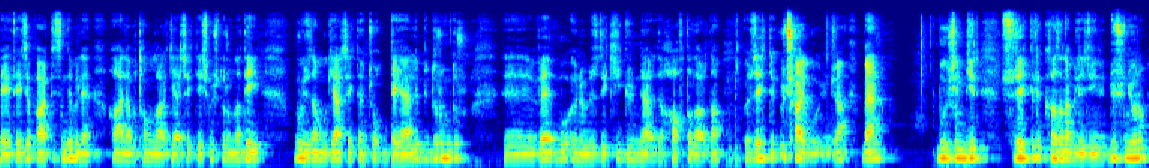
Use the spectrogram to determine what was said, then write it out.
BTC partisinde bile hala bu tam olarak gerçekleşmiş durumda değil. Bu yüzden bu gerçekten çok değerli bir durumdur. E, ve bu önümüzdeki günlerde, haftalarda özellikle 3 ay boyunca ben bu işin bir süreklilik kazanabileceğini düşünüyorum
